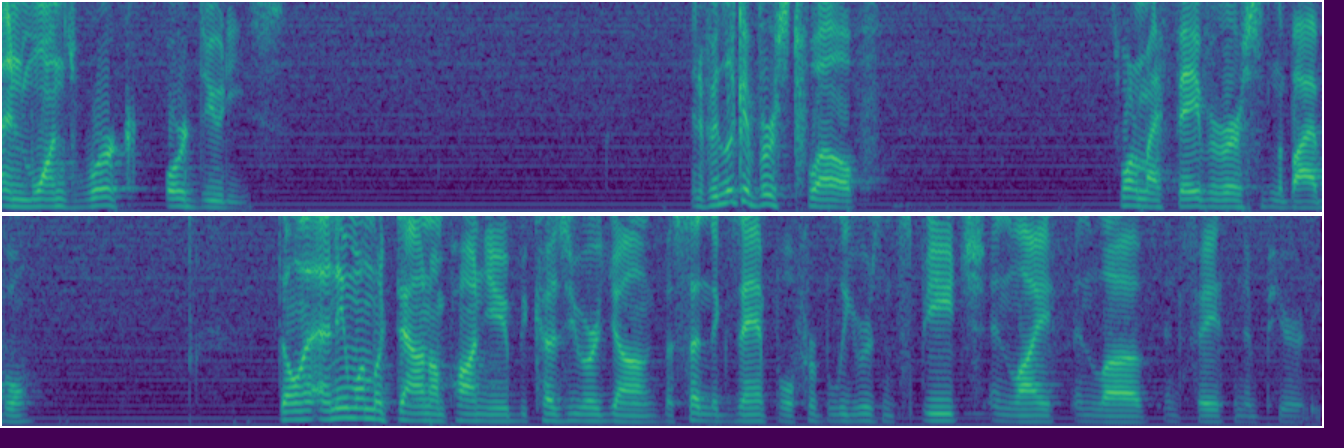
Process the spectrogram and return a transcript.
in one's work or duties. And if we look at verse 12, it's one of my favorite verses in the Bible. Don't let anyone look down upon you because you are young, but set an example for believers in speech, in life, in love, in faith, and in purity.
